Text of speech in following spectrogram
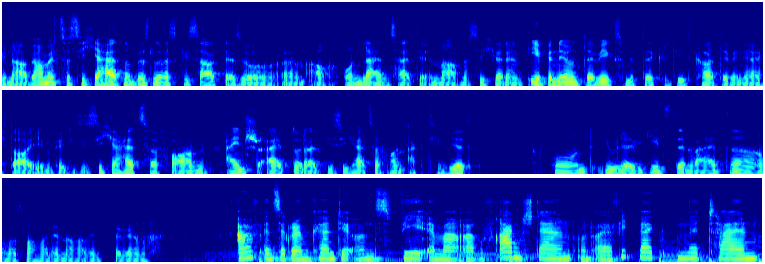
Genau, wir haben euch zur Sicherheit noch ein bisschen was gesagt. Also ähm, auch online seid ihr immer auf einer sicheren Ebene unterwegs mit der Kreditkarte, wenn ihr euch da eben für diese Sicherheitsverfahren einschreibt oder die Sicherheitsverfahren aktiviert. Und Julia, wie geht's denn weiter und was machen wir denn noch auf Instagram? Auf Instagram könnt ihr uns wie immer eure Fragen stellen und euer Feedback mitteilen.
